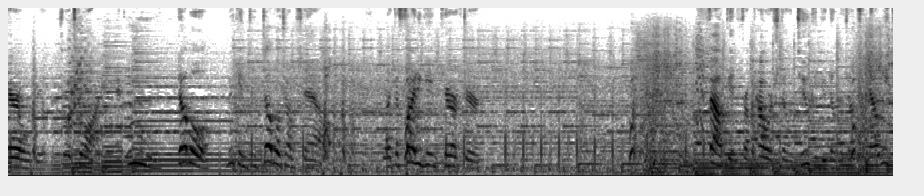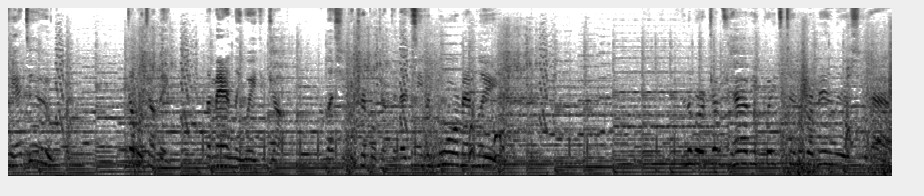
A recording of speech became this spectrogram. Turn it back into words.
terrible to do. So let's go on. And, ooh, double! We can do double jumps now. Like a fighting game character. Falcon from Power Stone 2 can do double jumps, and now we can too! Double jumping, the manly way to jump. Unless you can triple jump, and that's even more manly. The number of jumps you have equates to the number of manliest you have,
